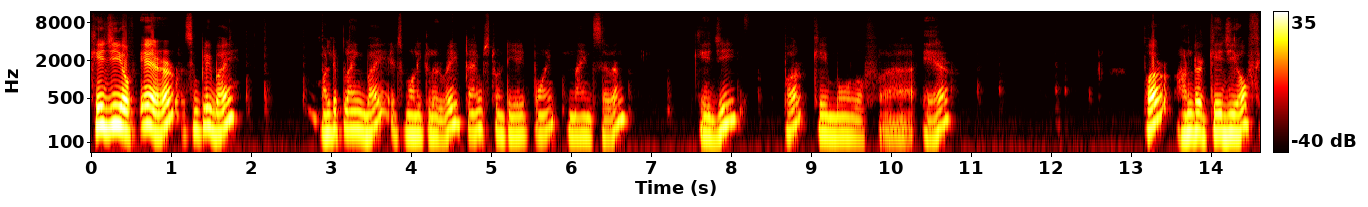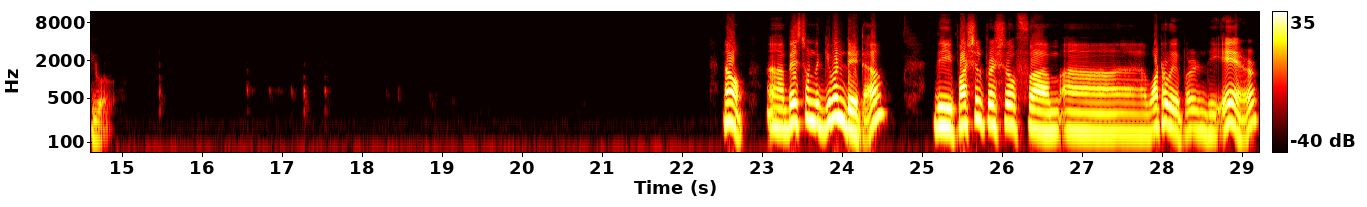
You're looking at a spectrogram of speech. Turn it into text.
kg of air simply by multiplying by its molecular weight times 28.97 kg per k mole of uh, air per 100 kg of fuel. Now, uh, based on the given data, the partial pressure of um, uh, water vapor in the air,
